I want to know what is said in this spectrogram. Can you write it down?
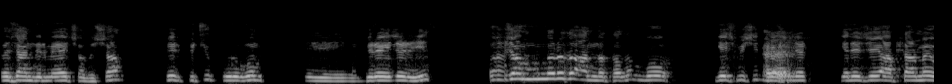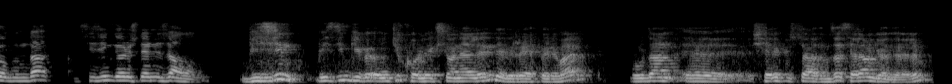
özendirmeye çalışan bir küçük grubun e, bireyleriyiz. Hocam bunları da anlatalım. Bu geçmişin Evet. geleceğe aktarma yolunda sizin görüşlerinizi alalım. Bizim bizim gibi öncü koleksiyonerlerin de bir rehberi var. Buradan e, Şerif Üstadımıza selam gönderelim.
